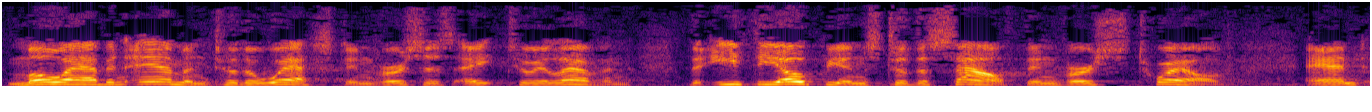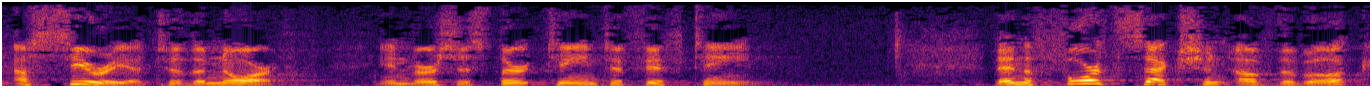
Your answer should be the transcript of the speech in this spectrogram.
Moab and Ammon to the west in verses 8 to 11. The Ethiopians to the south in verse 12. And Assyria to the north in verses 13 to 15. Then the fourth section of the book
